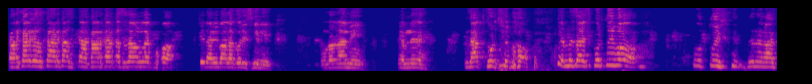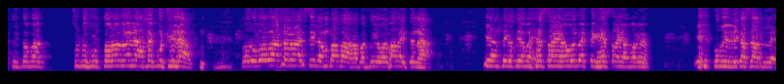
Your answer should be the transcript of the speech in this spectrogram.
কার কার কাছে কার কাছে কার কার কাছে যাওয়ার লাগবো? সেটা আমি বালা আমি জাত করতেইব জাত করতেইব তুই রাখ তুই তো আবার ছোট তোর আমি আশা করছিলাম। তোর বাবা আশা রাখছিলাম, বাবা। আবার তুই আবার ভালাইতে না। এখান থেকে তুই আমার হেসরাই ওই ব্যাগ থেকে হেসরাই আমার এই কুমিরের কাছে আনলে।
